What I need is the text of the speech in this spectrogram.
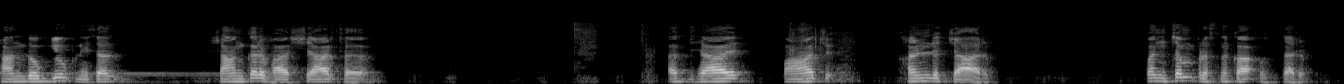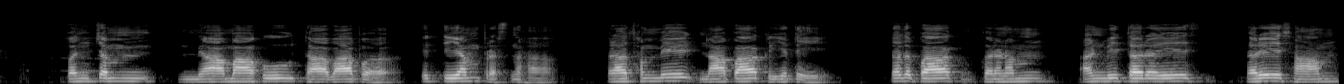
छांदोग्योपनिषद शांकर भाष्यार्थ अध्याय पाँच, खंड चार, पंचम प्रश्न का उत्तर। पंचम पंचम्यामाहुतावाप इत्ययं प्रश्न। प्राथम्ये नापाक्रियते तदपाकरणम् अन्वितरेतरेषाम्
